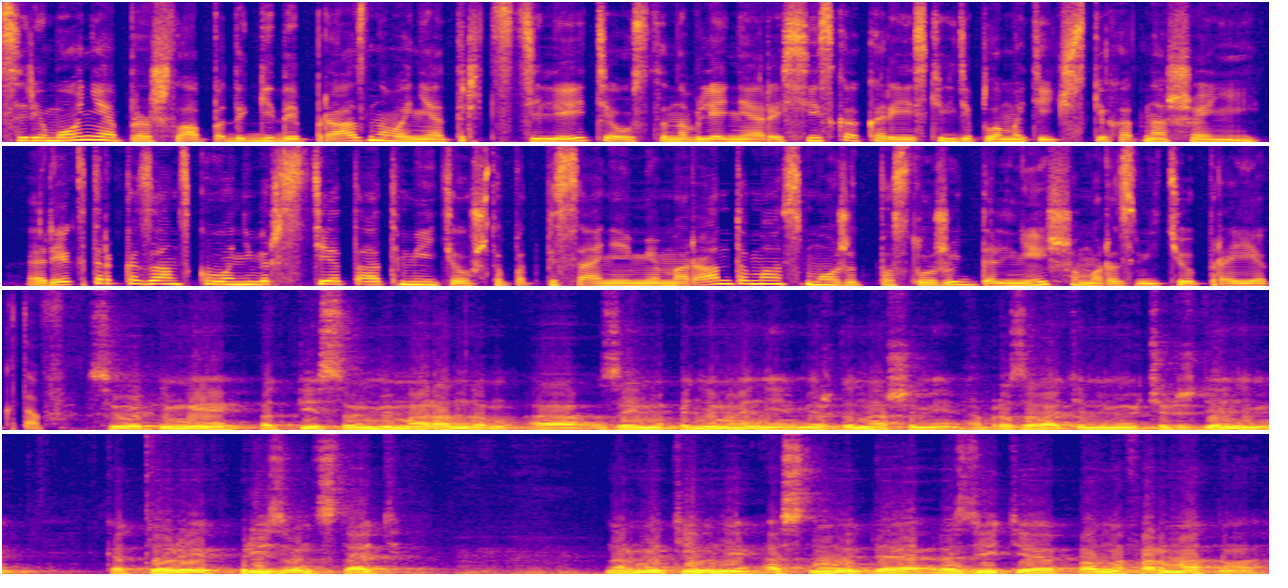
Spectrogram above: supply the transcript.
Церемония прошла под эгидой празднования 30-летия установления российско-корейских дипломатических отношений. Ректор Казанского университета отметил, что подписание меморандума сможет послужить дальнейшему развитию проектов. Сегодня мы подписываем меморандум о взаимопонимании между нашими образовательными учреждениями, который призван стать нормативной основой для развития полноформатного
